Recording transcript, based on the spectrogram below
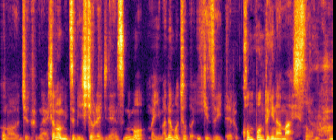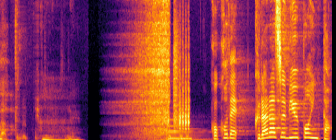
この住宅会社の三菱地所レジデンスにも、まあ今でもちょっと息づいている根本的なまあ思想になってるっていうことですね。ここで Clara's Viewpoint。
